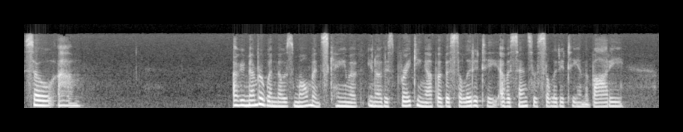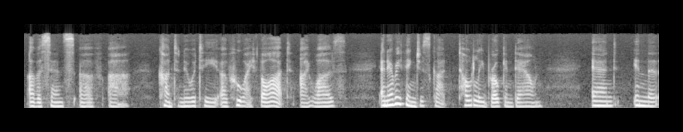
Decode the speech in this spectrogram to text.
So um, I remember when those moments came of, you know, this breaking up of the solidity, of a sense of solidity in the body, of a sense of uh, continuity of who I thought I was. And everything just got totally broken down. And in the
